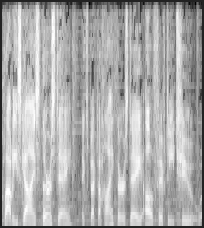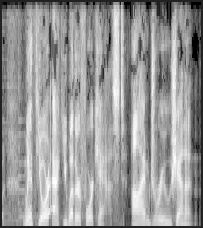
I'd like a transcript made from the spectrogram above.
Cloudy skies Thursday. Expect a high Thursday of 52. With your AccuWeather forecast, I'm Drew Shannon.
